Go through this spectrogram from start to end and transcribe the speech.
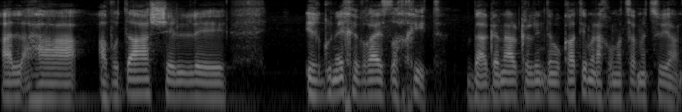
על העבודה של אה, ארגוני חברה אזרחית בהגנה על כללים דמוקרטיים, אנחנו במצב מצוין.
